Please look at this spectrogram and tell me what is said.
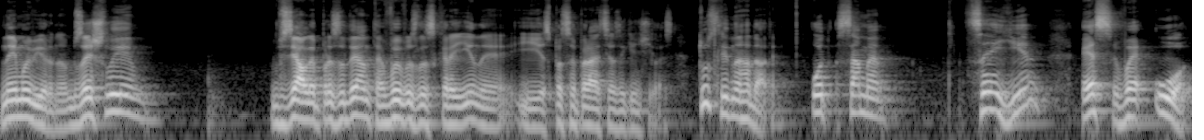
неймовірно. Зайшли, взяли президента, вивезли з країни, і спецоперація закінчилась. Тут слід нагадати: от саме це є СВО.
